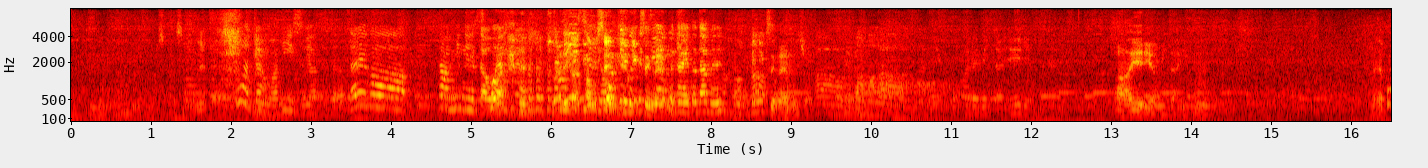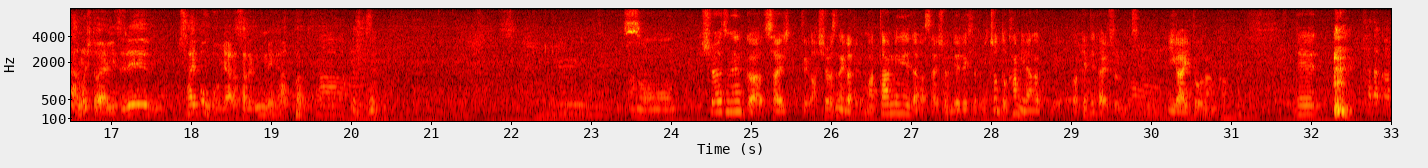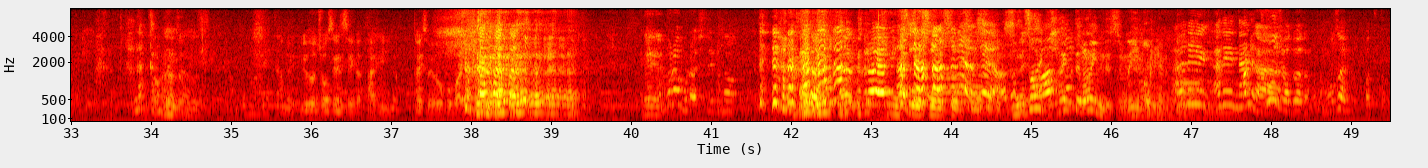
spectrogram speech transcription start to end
話ですよね。シュワちゃんがリースやってたら誰がターミネーターをやってるの？それが倒せ大きくて強くないとダメフェニックスがやるんでしょあー。あー。あれみたいエイリアンみたい。ああエイリアンみたいに、うん、やっぱりあの人はいずれサイボーグをやらされる運命にあったんだなああのシュワルツェネッガー最初っていうかシュワルツェネッガーっていうか、まあ、ターミネーターが最初に出てきた時ちょっと髪長くて分けてたりするんですよ、意外となんか。で裸の時。そうなんか生まれた。あの誘導長先生が大変大層喜ばれて でブラブラしてるな。暗闇そうそうそうねねあのモザイク入ってないんですよね今見るとあれあれなんあれ当時かはどうやったの？かなモザイクかかっていやー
